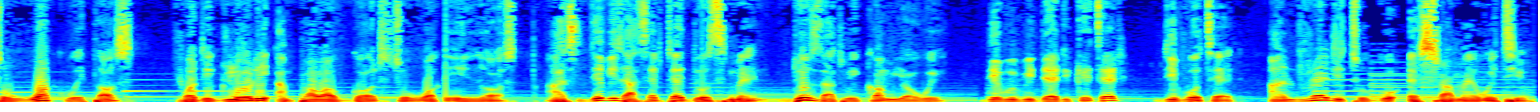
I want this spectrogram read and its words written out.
to work with us for the glory and power of God to work in us. As David accepted those men, those that will come your way, they will be dedicated, devoted, and ready to go extra mile with you.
